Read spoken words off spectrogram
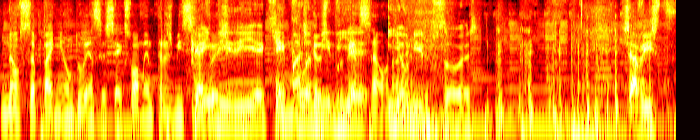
não se apanham doenças sexualmente transmissíveis. Quem diria que em a máscaras de clamídia ia é? unir pessoas? Já viste?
